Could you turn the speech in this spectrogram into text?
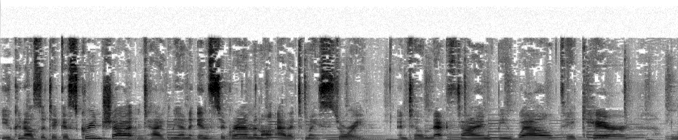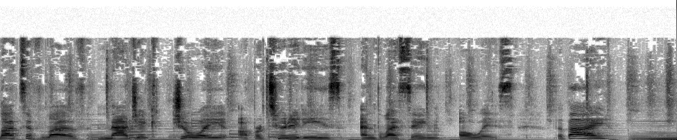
You can also take a screenshot and tag me on Instagram and I'll add it to my story. Until next time, be well, take care, lots of love, magic, joy, opportunities, and blessing always. Bye bye.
